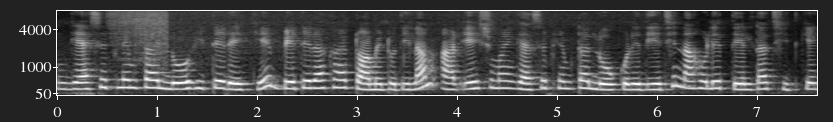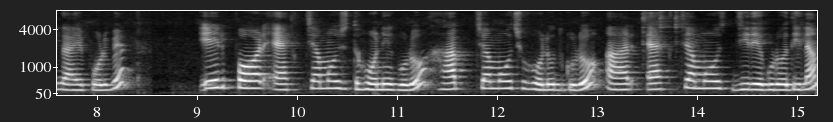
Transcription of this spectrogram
গ্যাসের ফ্লেমটা লো হিটে রেখে বেটে রাখা টমেটো দিলাম। আর এই সময় গ্যাসের ফ্লেমটা লো করে দিয়েছি, না হলে তেলটা ছিটকে গায়ে পড়বে। এরপর এক চামচ ধনে গুঁড়ো, হাফ চামচ হলুদ গুঁড়ো আর এক চামচ জিরে গুঁড়ো দিলাম।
